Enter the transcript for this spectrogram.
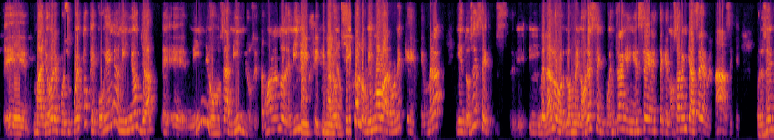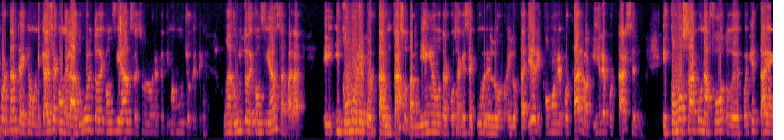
eh, mayores, por supuesto, que cogen a niños ya, eh, eh, niños, o sea, niños, estamos hablando de niños, sí, sí, los chicos, los mismos varones que hembras, y entonces, se, ¿verdad? Los, menores se encuentran en ese, este, que no saben qué hacer, ¿verdad? Así que por eso es importante, hay que comunicarse con el adulto de confianza, eso lo repetimos mucho, que tenga un adulto de confianza para, y, cómo reportar un caso, también es otra cosa que se cubre en, en los talleres, cómo reportarlo, a quién reportárselo, es cómo saco una foto después que está,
